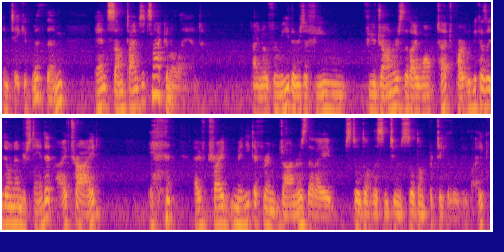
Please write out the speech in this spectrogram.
and take it with them. And sometimes it's not going to land. I know for me, there's a few few genres that I won't touch, partly because I don't understand it. I've tried. I've tried many different genres that I still don't listen to and still don't particularly like,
